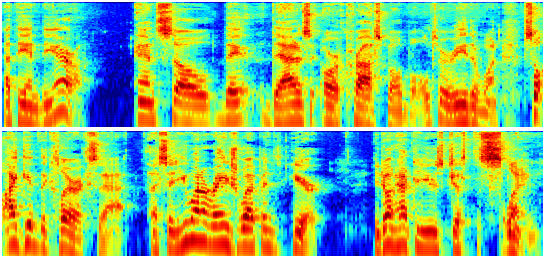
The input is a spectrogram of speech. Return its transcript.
at the end of the arrow. And so they that is or a crossbow bolt or either one. So I give the clerics that. I said, you want a ranged weapon? Here. You don't have to use just the sling.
